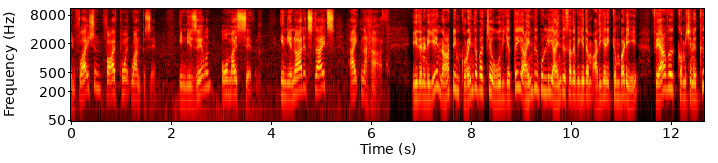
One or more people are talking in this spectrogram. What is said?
inflation 5.1%. In New Zealand, almost 7. In the United States, 8.5. இதனிடையே நாட்டின் குறைந்தபட்ச ஊதியத்தை ஐந்து புள்ளி ஐந்து சதவிகிதம் அதிகரிக்கும்படி ஃபேவர்க் கமிஷனுக்கு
